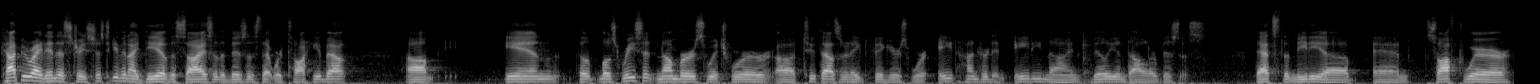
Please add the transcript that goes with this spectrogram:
Copyright industries, just to give you an idea of the size of the business that we're talking about, um, in the most recent numbers, which were uh, 2008 figures, were $889 billion business. That's the media and software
